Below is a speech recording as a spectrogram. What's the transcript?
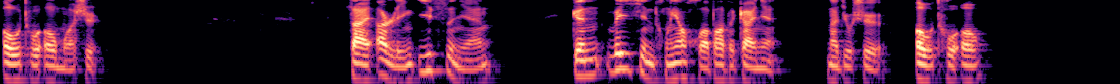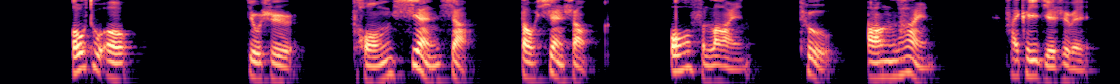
O2O O 模式。在二零一四年，跟微信同样火爆的概念，那就是 O two O O2O。O，就是从线下到线上，offline to online，还可以解释为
